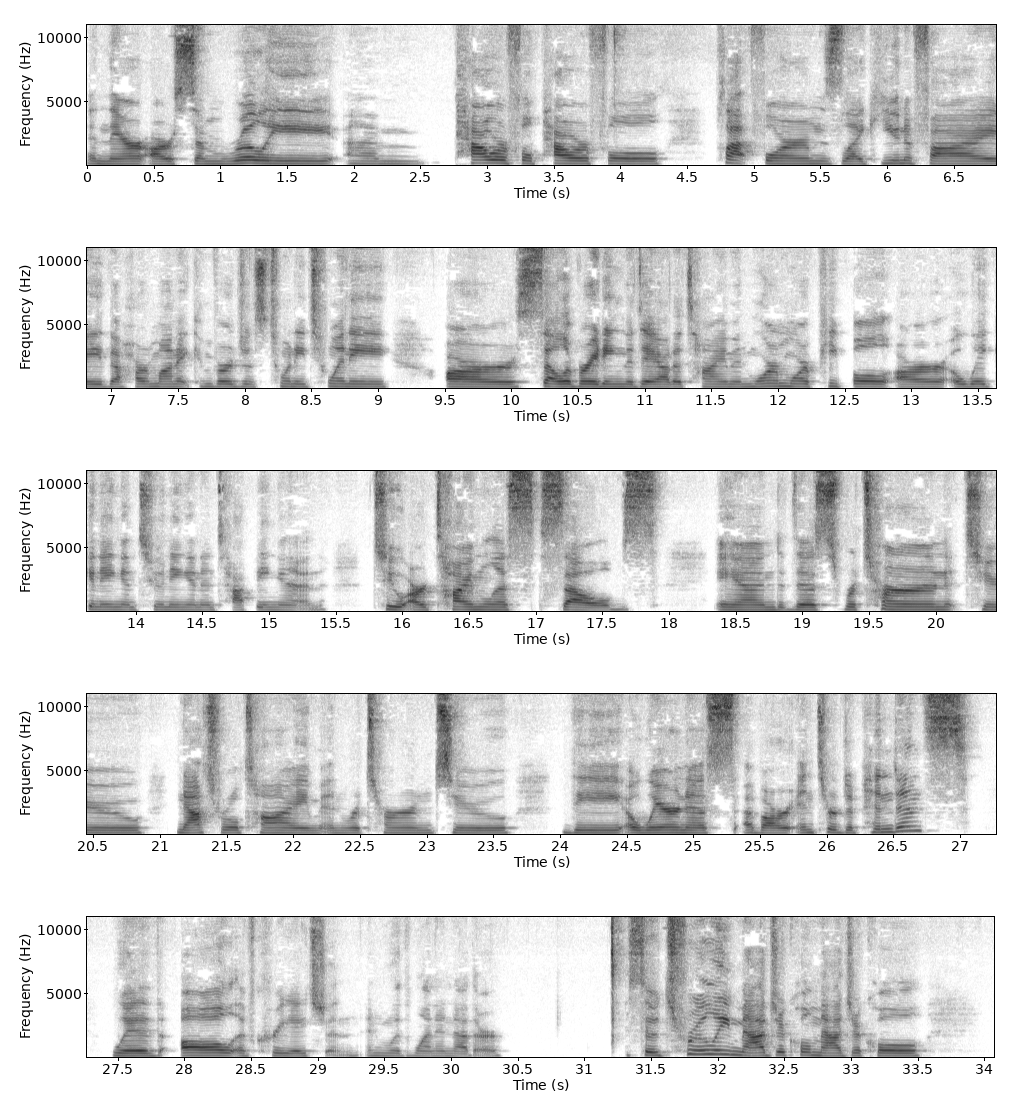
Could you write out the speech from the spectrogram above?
And there are some really um, powerful, powerful platforms like Unify, the Harmonic Convergence 2020 are celebrating the day out of time, and more and more people are awakening and tuning in and tapping in to our timeless selves and this return to natural time and return to the awareness of our interdependence with all of creation and with one another. So, truly magical, magical,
